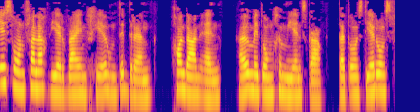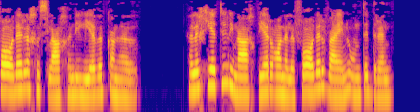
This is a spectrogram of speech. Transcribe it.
is hom vannacht weer wijn gee om te drink, gaan dan in, hou met om gemeenskap, dat ons dier ons vader een geslag in die lewe kan hou. Hulle gee toe die nacht weer aan hulle vader wijn om te drink,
